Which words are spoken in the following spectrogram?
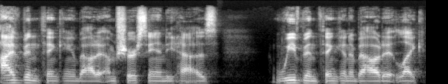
I've been thinking about it. I'm sure Sandy has. We've been thinking about it like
